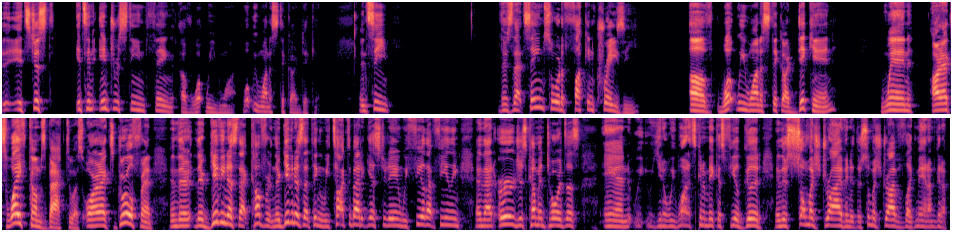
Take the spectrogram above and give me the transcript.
it's just it's an interesting thing of what we want, what we want to stick our dick in, and see. There's that same sort of fucking crazy of what we want to stick our dick in when our ex-wife comes back to us or our ex-girlfriend and they're they're giving us that comfort and they're giving us that thing and we talked about it yesterday and we feel that feeling and that urge is coming towards us and we, you know we want it's going to make us feel good and there's so much drive in it there's so much drive of like man I'm going to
